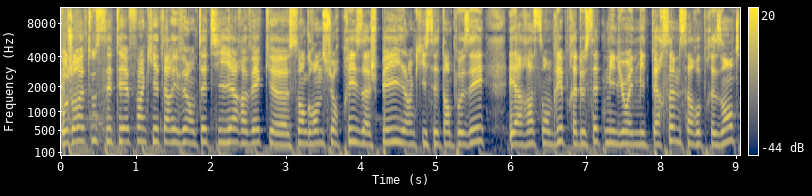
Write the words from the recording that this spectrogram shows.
Bonjour à tous, c'est TF1 qui est arrivé en tête hier avec, euh, sans grande surprise, HPI hein, qui s'est imposé et a rassemblé près de 7 millions de personnes. Ça représente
